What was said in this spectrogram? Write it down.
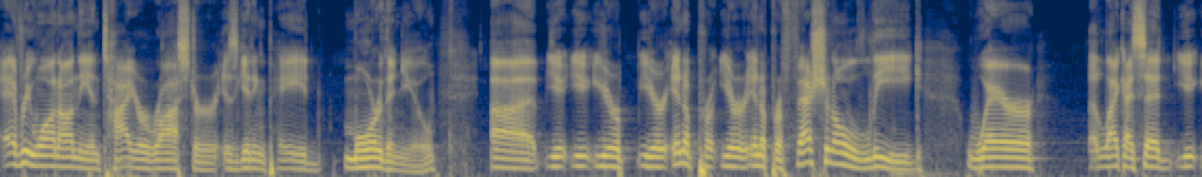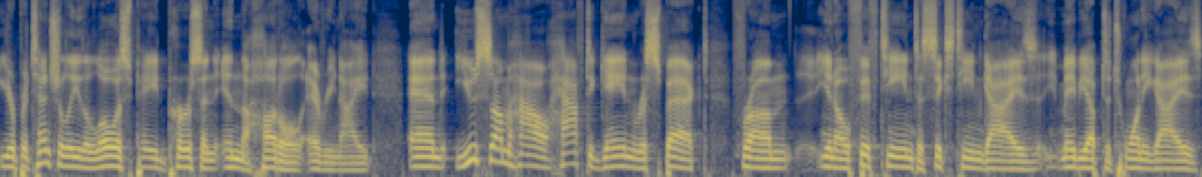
everyone on the entire roster is getting paid more than you. Uh, you, you you're you're in a pro, you're in a professional league where, like I said, you, you're potentially the lowest paid person in the huddle every night, and you somehow have to gain respect from you know 15 to 16 guys, maybe up to 20 guys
